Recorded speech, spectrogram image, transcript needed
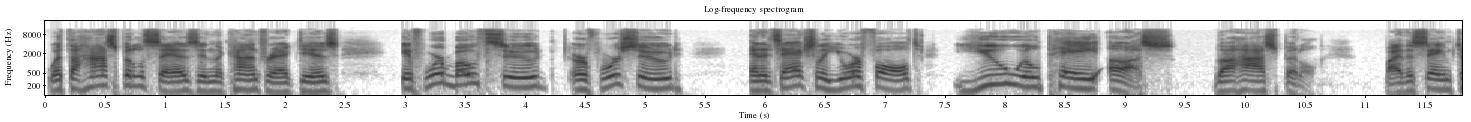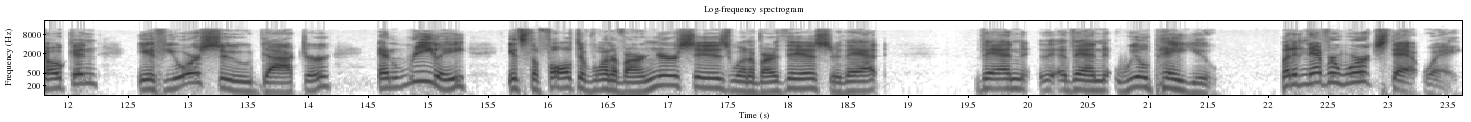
What the hospital says in the contract is if we're both sued or if we're sued and it's actually your fault, you will pay us, the hospital. By the same token, if you're sued, doctor, and really it's the fault of one of our nurses, one of our this or that, then then we'll pay you. But it never works that way.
